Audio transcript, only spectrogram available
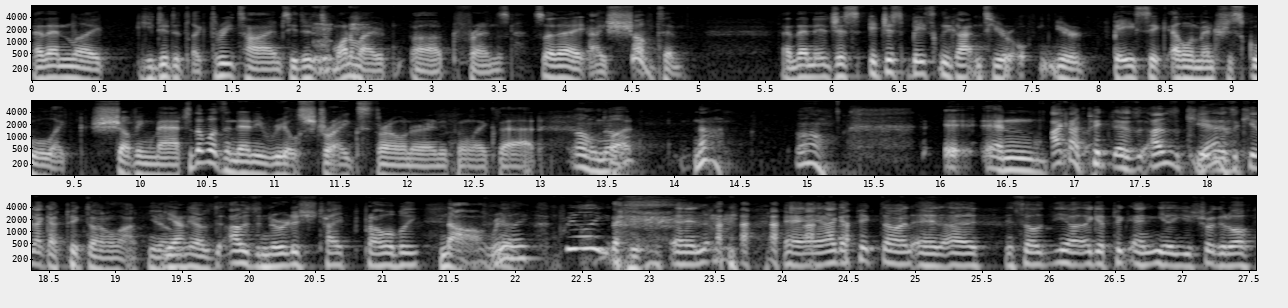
And then like he did it like three times. He did it to one of my uh, friends. So then I, I shoved him. And then it just it just basically got into your your basic elementary school like shoving match. There wasn't any real strikes thrown or anything like that. Oh, no? But no. oh. I- And I got picked as I was a kid. Yeah. As a kid, I got picked on a lot. You know, Yeah. I was I was a nerdish type probably. No, really? Really. and and I got picked on, and uh, and so you know I got picked, and you know you shrug it off.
